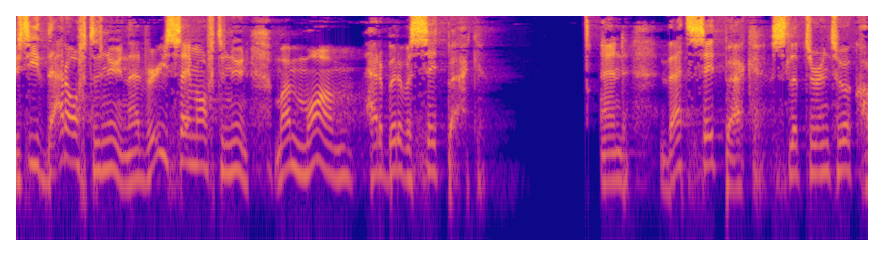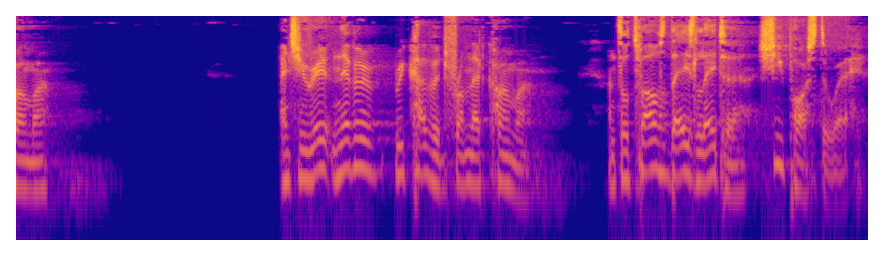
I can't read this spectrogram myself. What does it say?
You see, that afternoon, that very same afternoon, my mom had a bit of a setback. And that setback slipped her into a coma. And she re- never recovered from that coma until 12 days later, she passed away.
